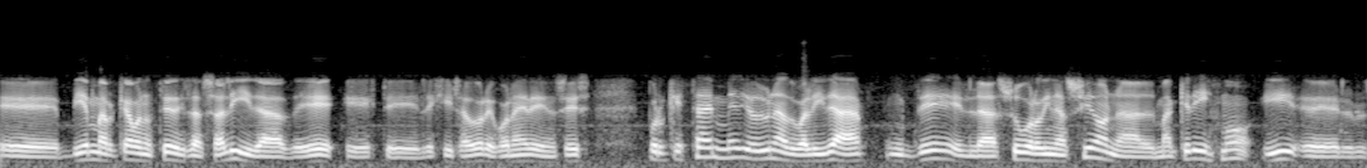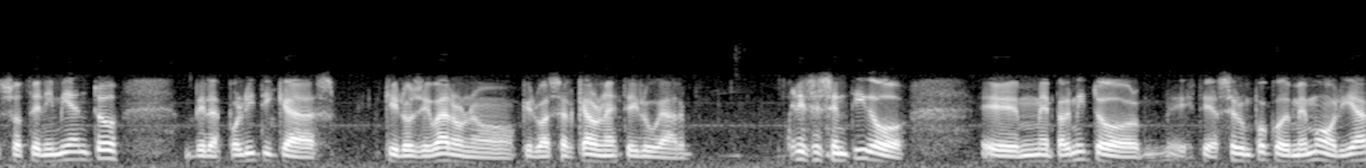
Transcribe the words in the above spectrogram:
Eh, bien marcaban ustedes la salida de este, legisladores bonaerenses, porque está en medio de una dualidad de la subordinación al macrismo y eh, el sostenimiento de las políticas que lo llevaron o que lo acercaron a este lugar. En ese sentido, eh, me permito este, hacer un poco de memoria,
